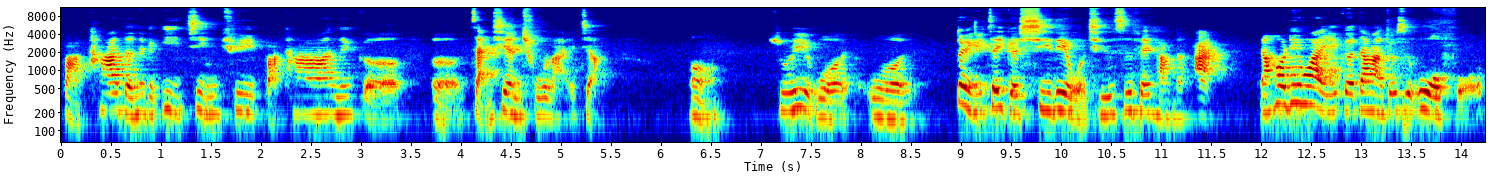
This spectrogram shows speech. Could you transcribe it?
把它的那个意境去把它那个呃展现出来，这样，嗯，所以我我对于这个系列我其实是非常的爱。然后另外一个当然就是卧佛，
